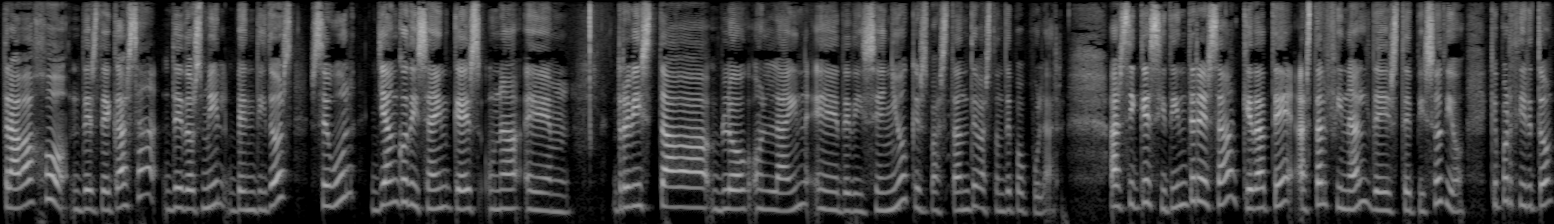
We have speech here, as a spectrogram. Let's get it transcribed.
trabajo desde casa de 2022, según Yanko Design, que es una em, revista blog online eh, de diseño que es bastante, bastante popular. Así que si te interesa, quédate hasta el final de este episodio, que por cierto,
